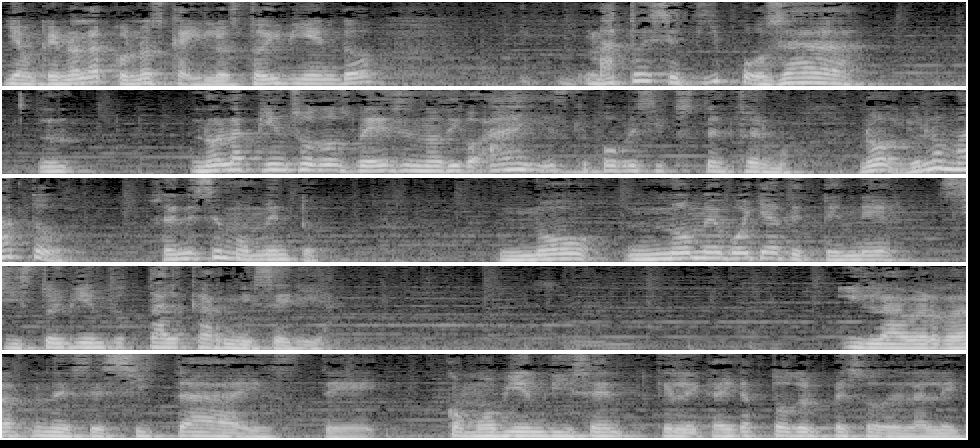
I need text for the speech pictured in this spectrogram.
y aunque no la conozca y lo estoy viendo, mato a ese tipo, o sea, no la pienso dos veces, no digo, ay, es que pobrecito está enfermo. No, yo lo mato, o sea, en ese momento. No, no me voy a detener si estoy viendo tal carnicería. Y la verdad necesita este como bien dicen, que le caiga todo el peso de la ley.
